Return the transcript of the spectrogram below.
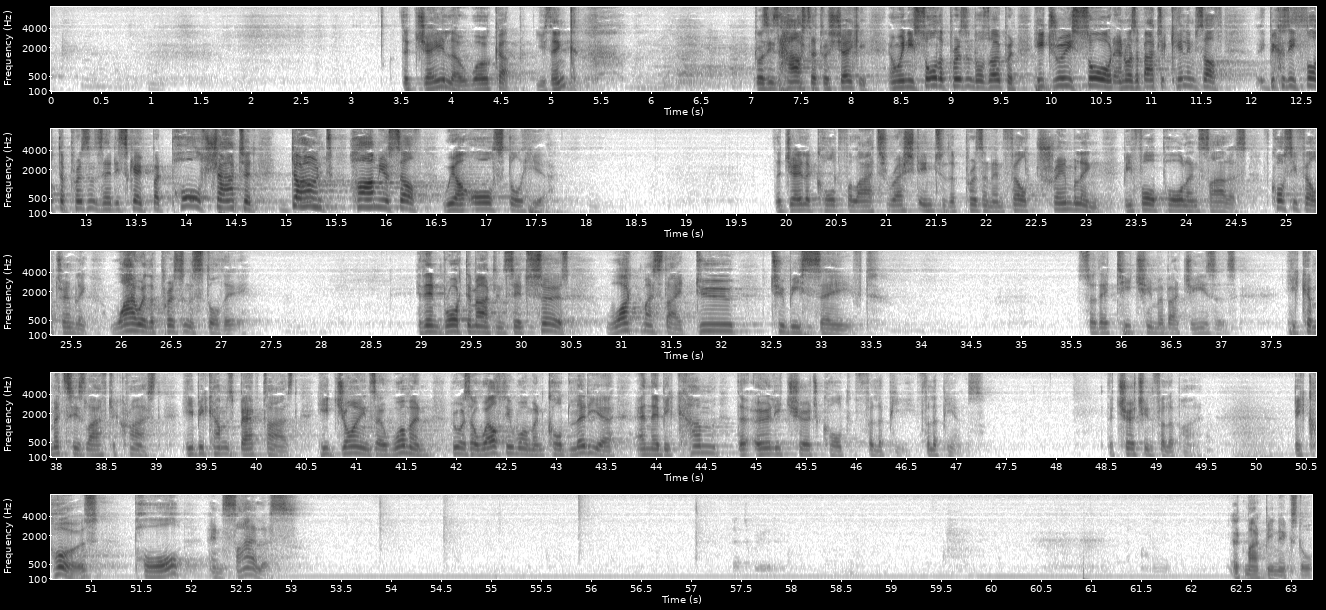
The jailer woke up, you think? It was his house that was shaking. And when he saw the prison doors open, he drew his sword and was about to kill himself because he thought the prisoners had escaped. But Paul shouted, Don't harm yourself. We are all still here. The jailer called for lights, rushed into the prison, and fell trembling before Paul and Silas. Of course, he fell trembling. Why were the prisoners still there? He then brought them out and said, Sirs, what must I do to be saved? So they teach him about Jesus. He commits his life to Christ. He becomes baptized. He joins a woman who was a wealthy woman called Lydia, and they become the early church called Philippi, Philippians, the church in Philippi, because Paul and Silas. It might be next door.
